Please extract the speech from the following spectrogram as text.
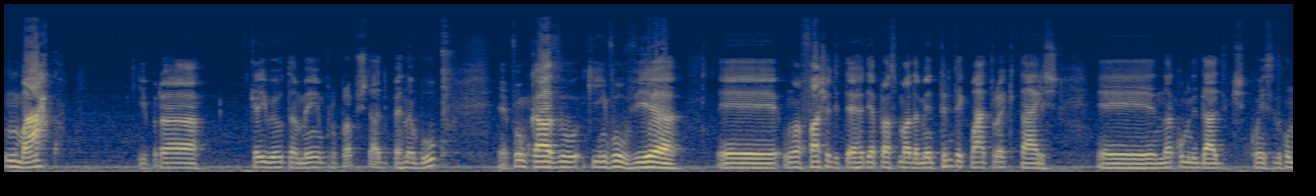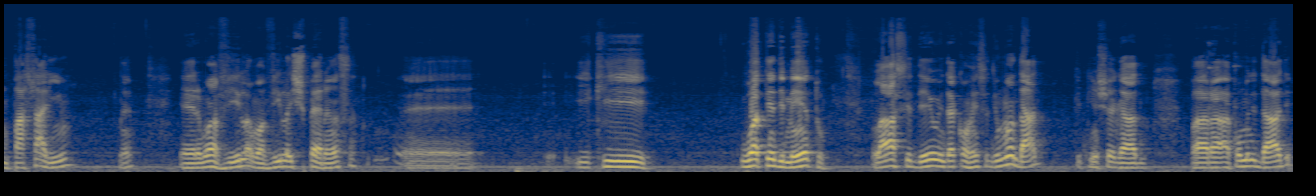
um marco e para, creio eu também, para o próprio estado de Pernambuco É, foi um caso que envolvia é, uma faixa de terra de aproximadamente 34 hectares é, na comunidade conhecida como Passarinho. Né? Era uma vila, uma Vila Esperança, é, e que o atendimento lá se deu em decorrência de um mandado que tinha chegado para a comunidade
